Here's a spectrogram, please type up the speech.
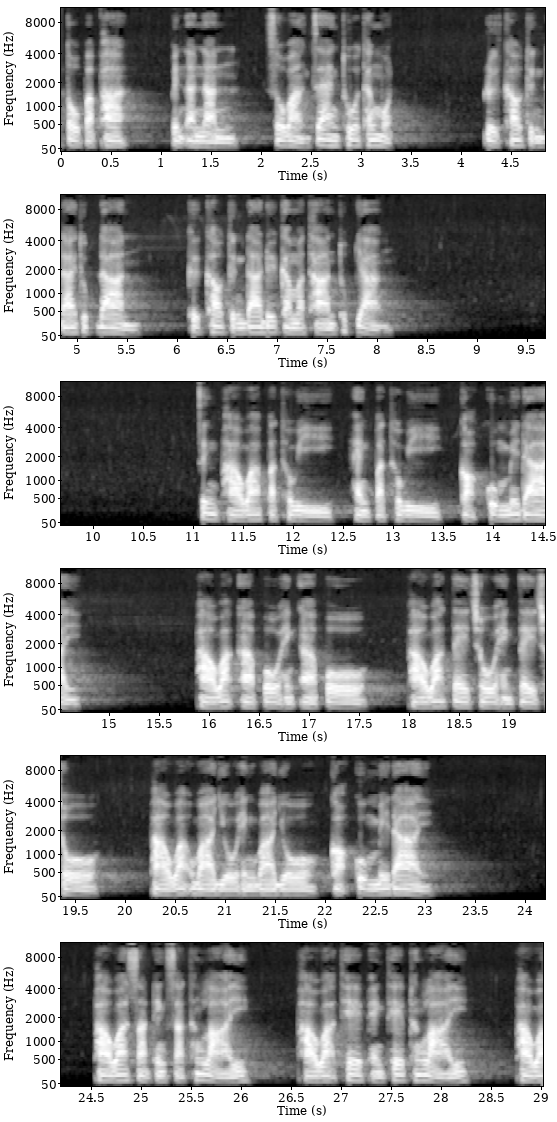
โตปภะเป็นอนันต์ สว่างแจ้งทั่วทั้งหมด หรือเข้าถึงได้ทุกด้าน คือเข้าถึงได้ด้วยกรรมฐานทุกอย่าง ซึ่งภาวะปัทวี แห่งปัทวีเกาะกลุ่มไม่ได้ ภาวะอาโปแห่งอาโป ภาวะเตโชแห่งเตโช ภาวะวาโยแห่งวาโยเกาะกลุ่มไม่ได้ ภาวะสัตว์แห่งสัตว์ทั้งหลาย ภาวะเทพแห่งเทพทั้งหลาย ภาวะ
